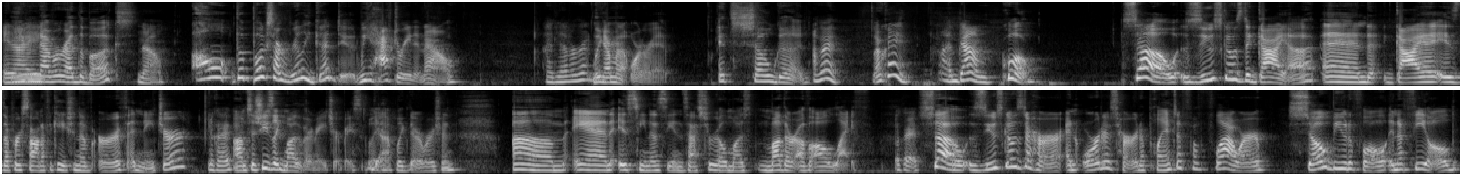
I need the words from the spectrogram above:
And You I never read the books? no. Oh, the books are really good, dude. We have to read it now. I've never read it. Like, I'm gonna order it. It's so good. Okay. Okay, I'm down. cool. So Zeus goes to Gaia, and Gaia is the personification of Earth and nature. Okay. Um, so she's like Mother Nature, basically, Yeah. like their version. Um, and is seen as the ancestral mother of all life. Okay. So Zeus goes to her and orders her to plant a f- flower so beautiful in a field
